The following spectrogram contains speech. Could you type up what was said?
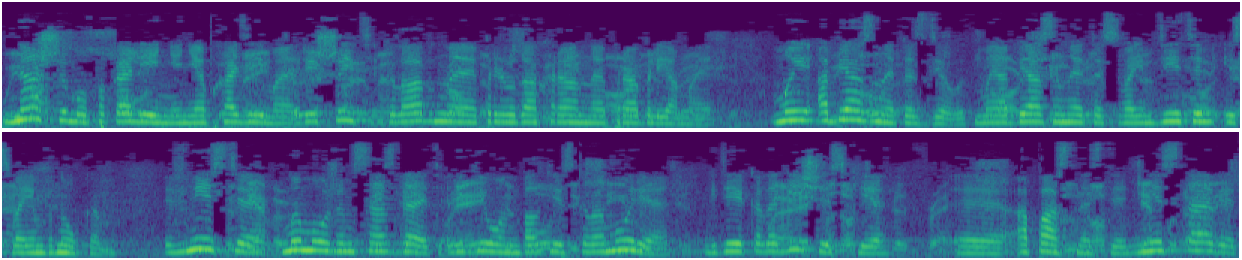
Нашему поколению необходимо решить главные природоохранные проблемы. Мы обязаны это сделать, мы обязаны это своим детям и своим внукам. Вместе мы можем создать регион Балтийского моря, где экологические э, опасности не ставят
